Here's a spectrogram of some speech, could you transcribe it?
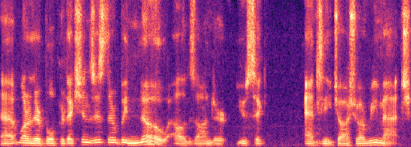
Uh, one of their bold predictions is there will be no Alexander Usyk Anthony Joshua rematch.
